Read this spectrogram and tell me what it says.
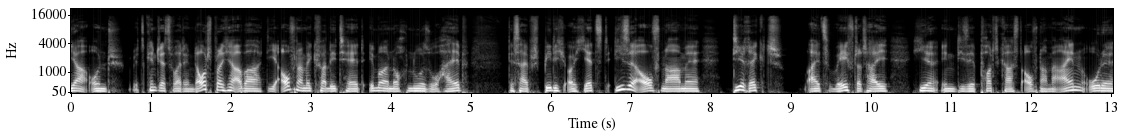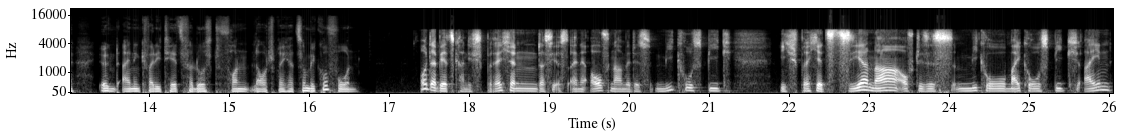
Ja, und jetzt kennt ihr zwar den Lautsprecher, aber die Aufnahmequalität immer noch nur so halb. Deshalb spiele ich euch jetzt diese Aufnahme direkt als Wave-Datei hier in diese Podcast-Aufnahme ein, ohne irgendeinen Qualitätsverlust von Lautsprecher zum Mikrofon. Und ab jetzt kann ich sprechen. Das hier ist eine Aufnahme des Microspeak. Ich spreche jetzt sehr nah auf dieses Mikro Microspeak ein.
